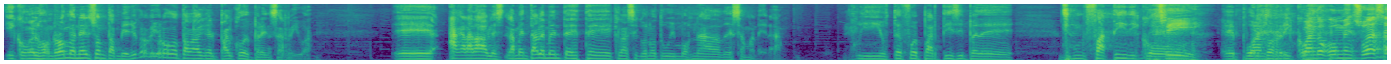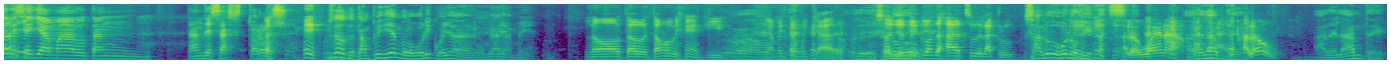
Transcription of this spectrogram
Y con el jonrón de Nelson también. Yo creo que yo lo estaba en el palco de prensa arriba. Eh, agradables. Lamentablemente este clásico no tuvimos nada de esa manera. Y usted fue partícipe de un fatídico Sí. eh, Puerto Rico. Cuando comenzó a hacer ese llamado tan, tan desastroso. Por eso te están pidiendo los boricos allá en Miami. No, estamos, bien aquí. Ah, Miami está muy caro. So, yo saludos. estoy con Dajatsu de la Cruz. Saludos, buenos días. Aló, buena. Adelante. Aló. Adelante.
